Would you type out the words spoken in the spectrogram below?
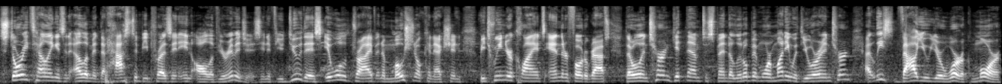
Storytelling is an element that has to be present in all of your images. And if you do this, it will drive an emotional connection between your clients and their photographs that will in turn get them to spend a little bit more money with you or in turn at least value your work more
